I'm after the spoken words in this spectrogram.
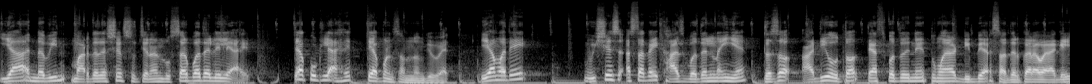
या नवीन मार्गदर्शक सूचनांनुसार बदललेल्या आहेत. त्या कुठल्या आहेत ते आपण समजून घेऊयात. यामध्ये विशेष असा काही खास बदल नाही आहे जसं आधी होतं त्याच पद्धतीने तुम्हाला डी बी आर सादर करावा लागेल.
